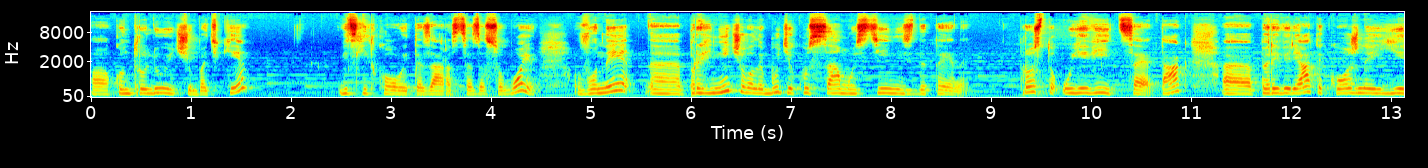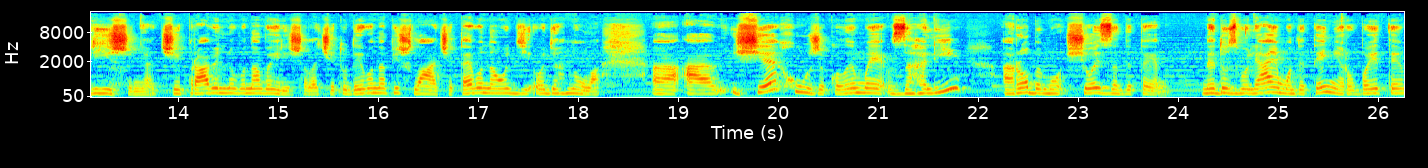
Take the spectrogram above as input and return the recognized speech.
е, контролюючі батьки, відслідковуйте зараз це за собою, вони е, пригнічували будь-яку самостійність дитини. Просто уявіть це так, Е, перевіряти кожне її рішення, чи правильно вона вирішила, чи туди вона пішла, чи те вона одягнула. Е, А ще хуже, коли ми взагалі робимо щось за дитину, не дозволяємо дитині робити.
